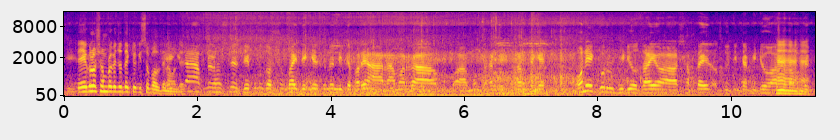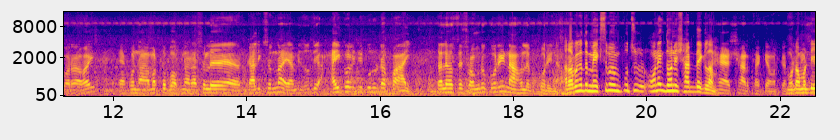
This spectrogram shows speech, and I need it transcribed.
জি। তো এগুলো সম্পর্কে যদি একটু কিছু বলতেন আমাদের। এটা আপনার হচ্ছে যে কোনো দর্শক ভাই দেখে শুনে নিতে পারে। আর আমার মন্তাহার ফার্ম থেকে অনেক গরুর ভিডিও যায় সপ্তাহে দুই তিনটা ভিডিও হ্যাঁ, হ্যাঁ, হ্যাঁ। করা হয়। এখন আমার তো বকনার আসলে কালেকশন নাই। আমি যদি হাই কোয়ালিটির কোনোটা পাই তাহলে হচ্ছে সংগ্রহ করি না হলে করি না। আর আপনাকে তো ম্যাক্সিমাম প্রচুর অনেক ধরনের সার দেখলাম। হ্যাঁ সার থাকে আমার কাছে। মোটামুটি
